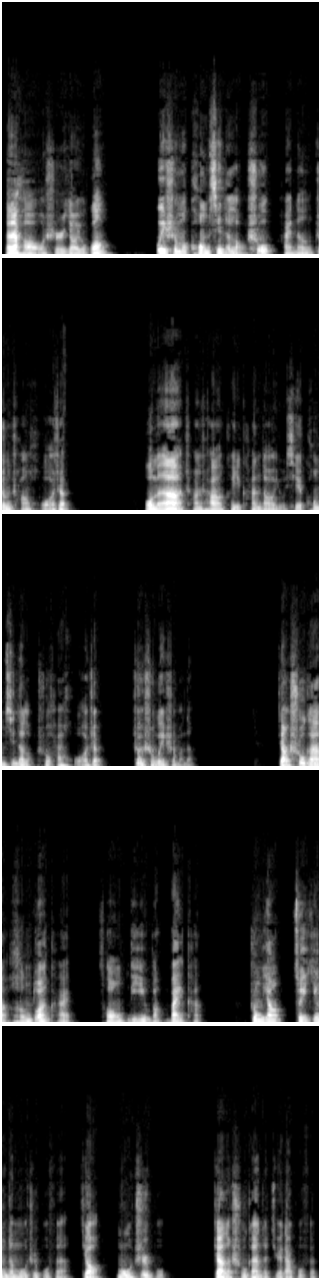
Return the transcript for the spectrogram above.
大家好，我是耀有光。为什么空心的老树还能正常活着？我们啊常常可以看到有些空心的老树还活着，这是为什么呢？将树干横断开，从里往外看，中央最硬的木质部分啊叫木质部，占了树干的绝大部分。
